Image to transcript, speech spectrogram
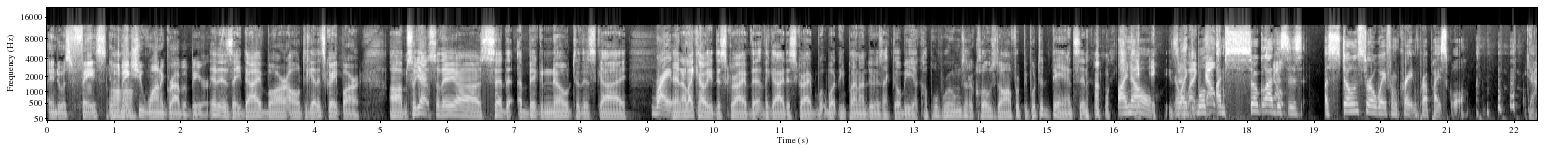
into his face, and Uh-huh. it makes you want to grab a beer. It is a dive bar altogether. It's a great bar. Um, so yeah, so they uh, said a big no to this guy, Right. and I like how he described the, the guy described what, what he planned on doing. He's like, there'll be a couple rooms that are closed off for people to dance in. I'm like, I know. "Jeez." You're They're like, well, no. I'm so glad this is a stone's throw away from Creighton Prep High School. yeah.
